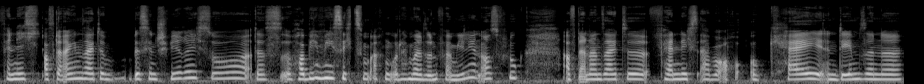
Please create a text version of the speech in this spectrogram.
Finde ich auf der einen Seite ein bisschen schwierig, so das hobbymäßig zu machen oder mal so einen Familienausflug. Auf der anderen Seite fände ich es aber auch okay in dem Sinne,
